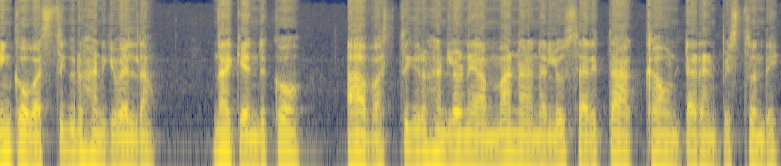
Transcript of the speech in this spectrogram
ఇంకో వసతి గృహానికి వెళ్దాం. నాకెందుకో ఆ వసతి గృహంలోనే అమ్మా నాన్నలు సరిత అక్క ఉంటారనిపిస్తుంది.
